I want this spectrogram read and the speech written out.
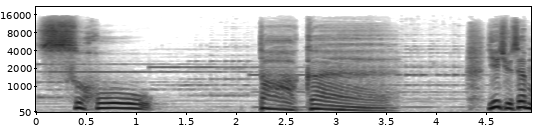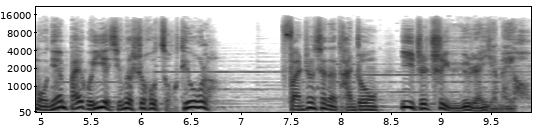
似乎，大概，也许在某年百鬼夜行的时候走丢了。反正现在潭中一直赤羽鱼人也没有。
